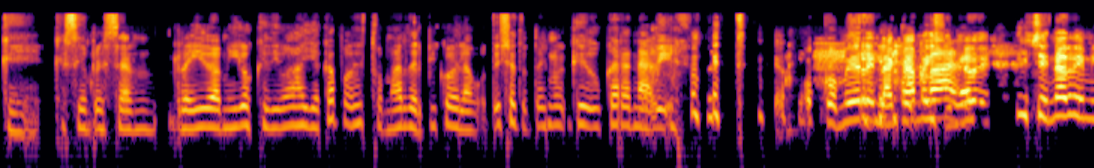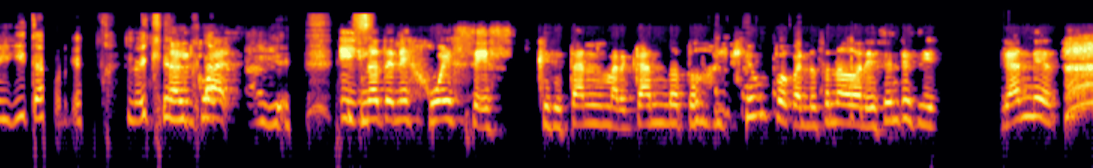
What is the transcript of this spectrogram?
que, que siempre se han reído amigos que digo, ay, acá podés tomar del pico de la botella, total, no hay que educar a nadie. O comer en la cama y llenar de, y llenar de miguitas porque no hay que tal educar cual. a nadie. Y no tenés jueces que se están marcando todo el tiempo cuando son adolescentes y grandes. ¡Ah!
